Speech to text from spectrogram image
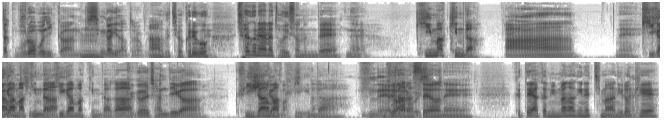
딱 물어보니까 음. 생각이 나더라고요. 아 그렇죠. 그리고 네. 최근에 하나 더 있었는데 네. 기 막힌다. 아 네. 기가 기가, 막힌다. 막힌다. 기가 막힌다가 그걸 잔디가 귀가, 막힌다. 네, 줄 알았어요. 네. 그때 약간 민망하긴 했지만 이렇게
